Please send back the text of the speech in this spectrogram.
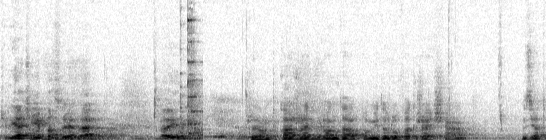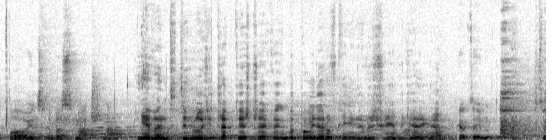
Czyli ja ci nie pasuję, tak? Oj, Że wam pokażę, jak wygląda pomidorowa Grzesia. Zjadł połowę, więc chyba smaczna. nie wiem, ty tych ludzi traktujesz to jak jakby pomidorówki nigdy w życiu nie widzieli, nie? Ja tutaj chcę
